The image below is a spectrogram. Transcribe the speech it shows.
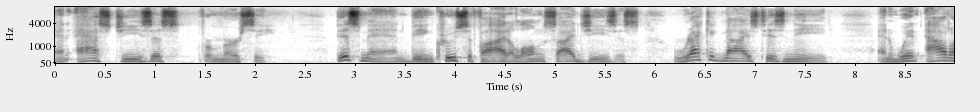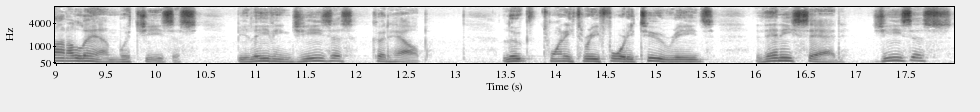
and asked Jesus for mercy. This man, being crucified alongside Jesus, recognized his need and went out on a limb with Jesus, believing Jesus could help. Luke 23 42 reads, Then he said, Jesus,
